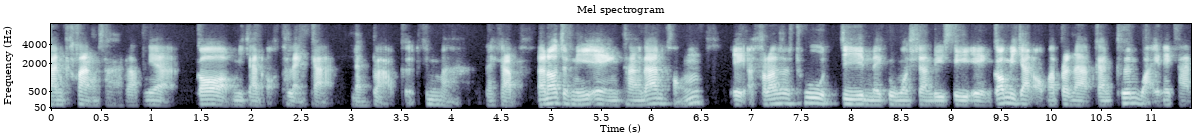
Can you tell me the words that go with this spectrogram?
การคลังสหรัฐเนี่ยก็มีการออกแถลงการณ์ดังกล่าวเกิดขึ้นมา นะครับและนอกจากนี้เองทางด้านของเอกอัครราชทูตจีนในกรุงวอชิงตันดีซีเองก็มีการออกมาประนามการเคลื่อนไหวในการ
